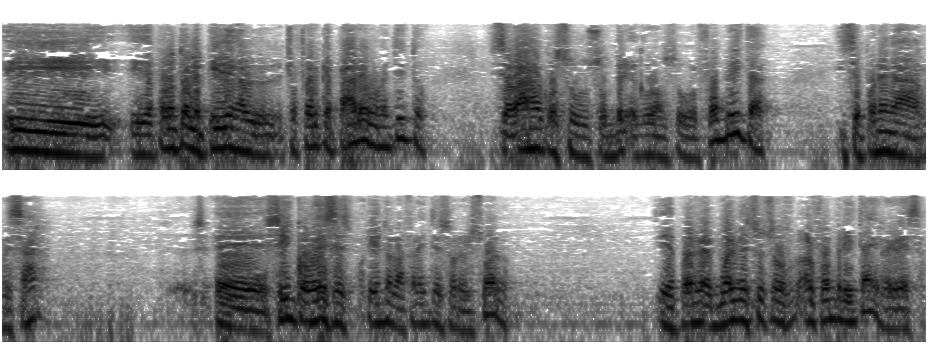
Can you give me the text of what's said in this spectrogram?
y, y de pronto le piden al chofer que pare un momentito se bajan con su, con su alfombrita y se ponen a rezar eh, cinco veces poniendo la frente sobre el suelo. Y después vuelven su, alfombrita y regresan.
